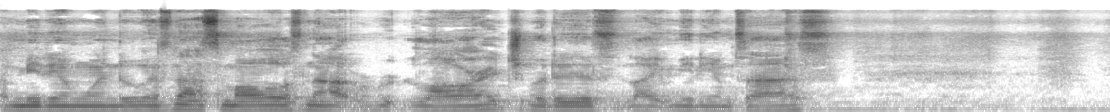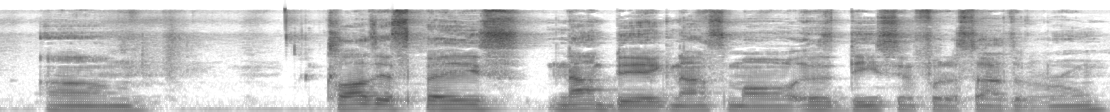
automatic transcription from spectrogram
a medium window. It's not small, it's not large, but it is like medium size. Um, closet space, not big, not small. It's decent for the size of the room.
